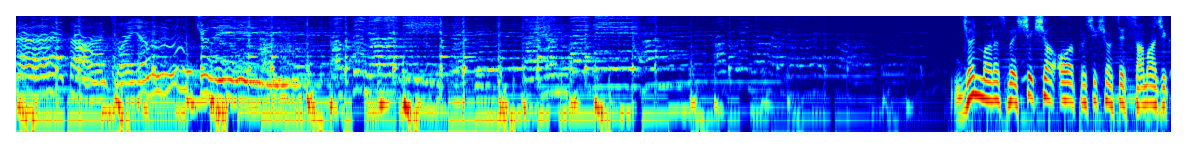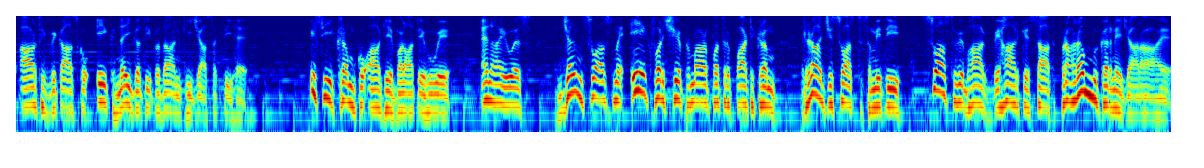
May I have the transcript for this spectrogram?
रास्ता स्वयं चुने। जनमानस में शिक्षा और प्रशिक्षण से सामाजिक आर्थिक विकास को एक नई गति प्रदान की जा सकती है। इसी क्रम को आगे बढ़ाते हुए एनआईओएस जन स्वास्थ्य में एक वर्षीय प्रमाण पत्र पाठ्यक्रम राज्य स्वास्थ्य समिति स्वास्थ्य विभाग बिहार के साथ प्रारंभ करने जा रहा है।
